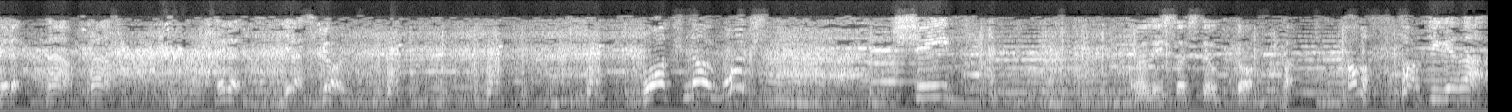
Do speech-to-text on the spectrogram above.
Hit it. Now, now. Hit it. Yes, go. What? No, what? Sheep. Well, at least I still got. How the fuck do you get that?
